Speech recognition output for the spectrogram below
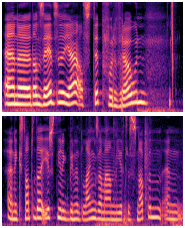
En eh, dan zeiden ze, ja, als tip voor vrouwen... En ik snapte dat eerst niet en ik begin het langzaamaan meer te snappen. En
